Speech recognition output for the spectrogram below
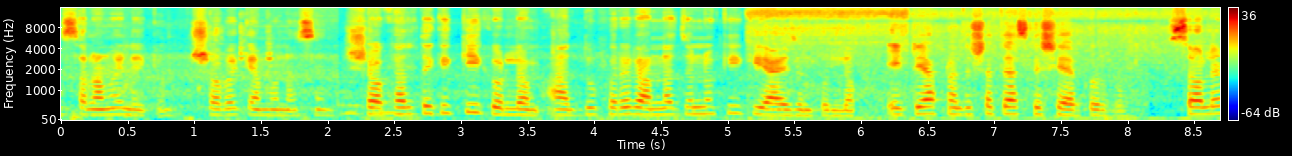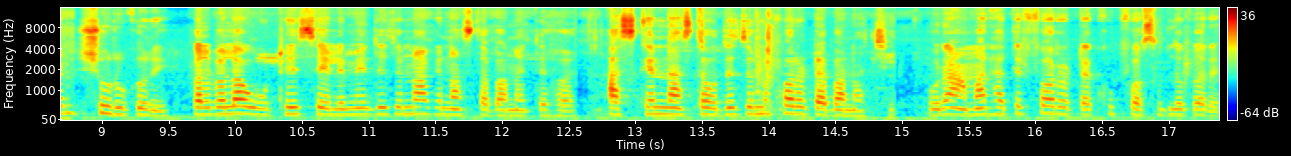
আসসালামু আলাইকুম। সবাই কেমন আছেন? সকাল থেকে কি করলাম আর দুপুরে রান্নার জন্য কি কি আয়োজন করলাম এটা আপনাদের সাথে আজকে শেয়ার করব। চলেন শুরু করি। সকালবেলা উঠে ছেলে মেয়েদের জন্য আগে নাস্তা বানাতে হয়। আজকের নাস্তা ওদের জন্য পরোটা বানাচ্ছি। ওরা আমার হাতের পরোটা খুব পছন্দ করে।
